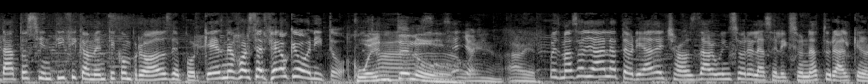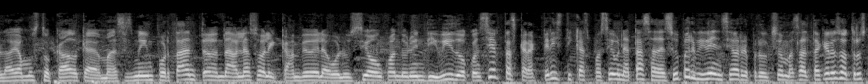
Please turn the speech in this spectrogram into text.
datos científicamente comprobados de por qué es mejor ser feo que bonito. Cuéntelo. Sí, señor. Bueno, a ver. Pues más allá de la teoría de Charles Darwin sobre la selección natural, que no la habíamos tocado, que además es muy importante, donde habla sobre el cambio de la evolución, cuando un individuo con ciertas características posee una tasa de supervivencia o reproducción más alta que los otros,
